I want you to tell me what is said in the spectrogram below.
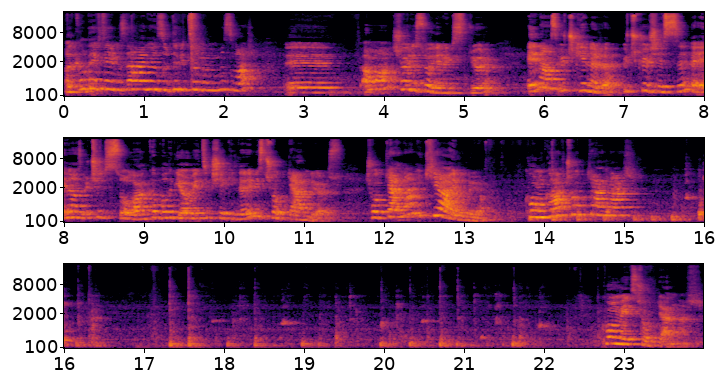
Akıllı defterimizde hali hazırda bir tanımımız var. Ee, ama şöyle söylemek istiyorum. En az üç kenarı, üç köşesi ve en az üç açısı olan kapalı geometrik şekillere biz çokgen diyoruz. Çokgenler ikiye ayrılıyor. Konkav çokgenler, konveks çokgenler.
